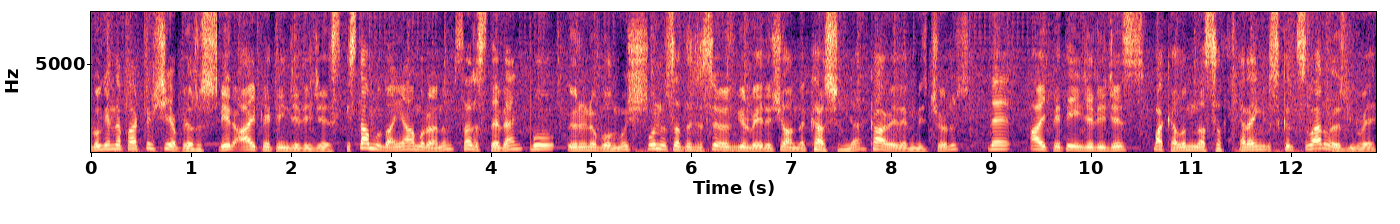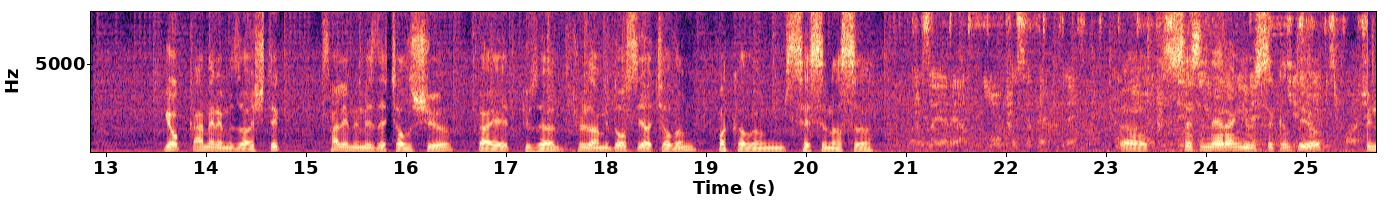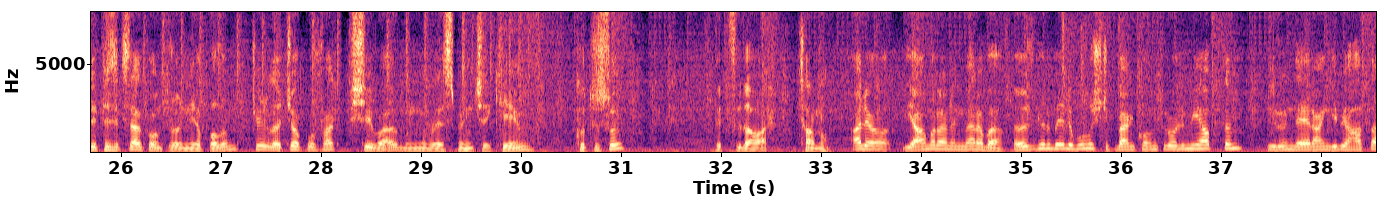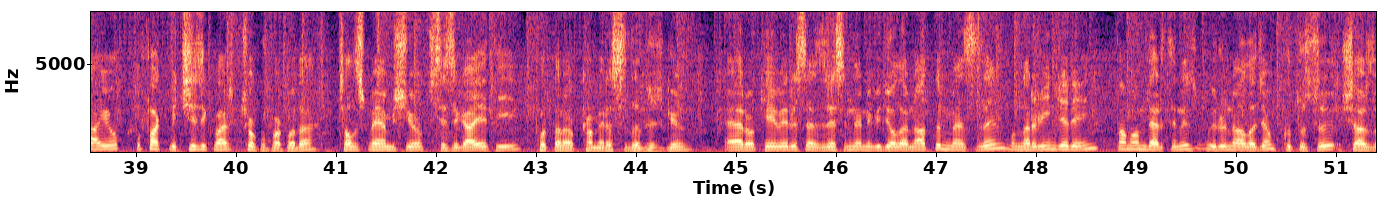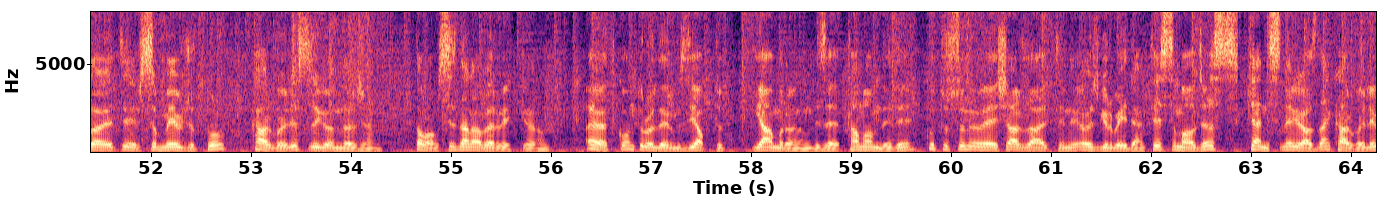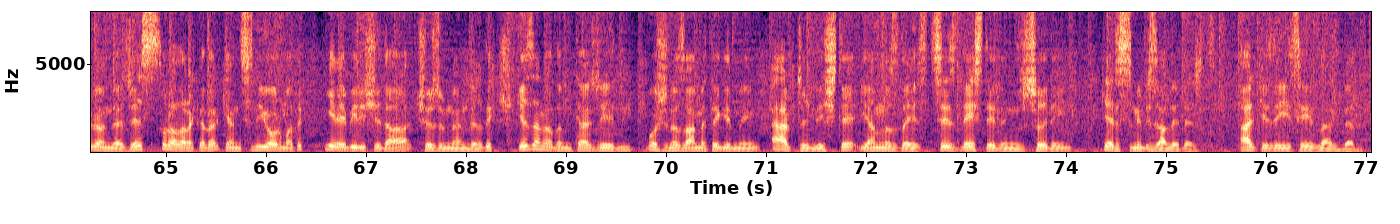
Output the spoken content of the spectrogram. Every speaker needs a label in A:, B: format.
A: Bugün de farklı bir şey yapıyoruz. Bir iPad inceleyeceğiz. İstanbul'dan Yağmur Hanım sarı siteden bu ürünü bulmuş. Bunun satıcısı Özgür Bey de şu anda karşımda. Kahvelerimizi içiyoruz ve iPad'i inceleyeceğiz. Bakalım nasıl? Herhangi bir sıkıntısı var mı Özgür Bey? Yok. Kameramızı açtık. Kalemimiz de çalışıyor. Gayet güzel. Şuradan bir dosya açalım. Bakalım sesi nasıl? Evet, sesinde herhangi bir sıkıntı yok. Şimdi fiziksel kontrolünü yapalım. Şurada çok ufak bir şey var. Bunun resmini çekeyim. Kutusu? Kutusu da var. Tamam. Alo, Yağmur Hanım merhaba. Özgür Bey'le buluştuk. Ben kontrolümü yaptım. Üründe herhangi bir hata yok. Ufak bir çizik var. Çok ufak o da. Çalışmayan bir şey yok. Sesi gayet iyi. Fotoğraf kamerası da düzgün. Eğer okey verirseniz resimlerini, videolarını attım ben size. Bunları bir inceleyin. Tamam dersiniz. Ürünü alacağım. Kutusu, şarj aleti hepsi mevcuttu. Kargo ile size göndereceğim. Tamam sizden haber bekliyorum. Evet kontrollerimizi yaptık. Yağmur Hanım bize tamam dedi. Kutusunu ve şarj aletini Özgür Bey'den teslim alacağız. Kendisine birazdan kargo ile göndereceğiz. Buralara kadar kendisini yormadık. Yine bir işi daha çözümlendirdik. Gezen adamı tercih edin. Boşuna zahmete girmeyin. Her türlü işte yanınızdayız. Siz ne istediğinizi söyleyin. Gerisini biz hallederiz. Herkese iyi seyirler dilerim.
